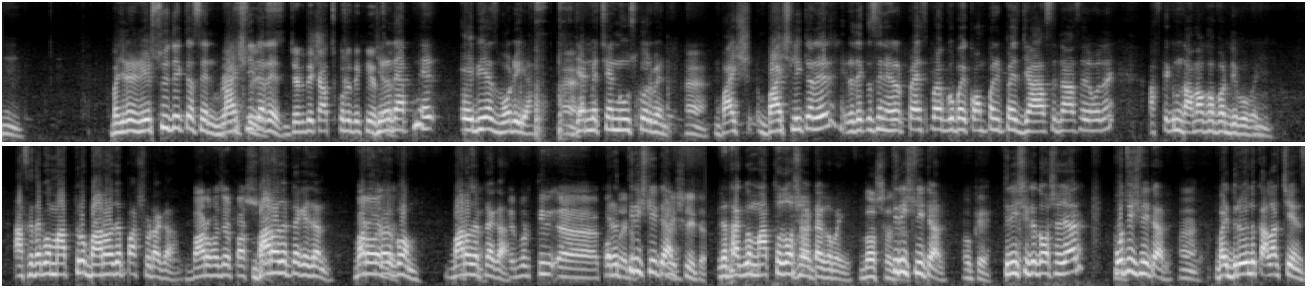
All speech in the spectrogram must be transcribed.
হুম। বা যেটা রেড সুইচ দেখতেছেন Red বাইশ Swiss, লিটারের। যেটা দিয়ে কাজ করে দেখিয়েছেন। যেটাতে আপনার এবিএস বডি হ্যাঁ। ইউজ করবেন। হ্যাঁ। বাইশ বাইশ লিটারের এটা দেখতেছেন প্রাইস পাবো ভাই কোম্পানির প্রাইস যা আছে না আছে মধ্যে আজকে একদম দামা খবর দিব ভাই। আজকে থাকবে মাত্র বারো হাজার পাঁচশো টাকা। বারো হাজার পাঁচশো। বারো হাজার টাকা যান। 12,000 টাকা কম বারো হাজার টাকা। এরপর তি- আহ, কত এটা এটা? 30 লিটার। 30 লিটার। এটা থাকবে মাত্র দশ হাজার টাকা ভাই। লিটার। ওকে। তিরিশ লিটার দশ হাজার পঁচিশ লিটার। হ্যাঁ। ভাই দুটো কিন্তু কালার চেঞ্জ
